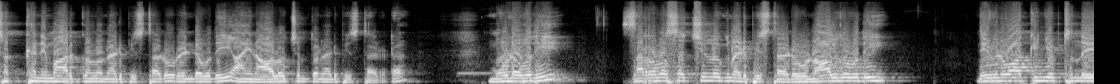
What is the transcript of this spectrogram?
చక్కని మార్గంలో నడిపిస్తాడు రెండవది ఆయన ఆలోచనతో నడిపిస్తాడట. మూడవది సర్వసత్యంలోకి నడిపిస్తాడు నాలుగవది దేవుని వాక్యం చెప్తుంది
